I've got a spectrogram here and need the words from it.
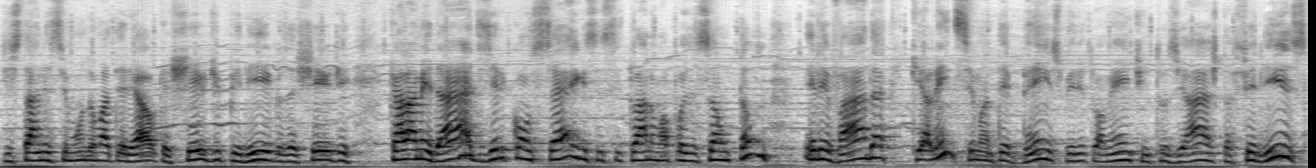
de estar nesse mundo material que é cheio de perigos, é cheio de calamidades, ele consegue se situar numa posição tão elevada que, além de se manter bem espiritualmente, entusiasta, feliz,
